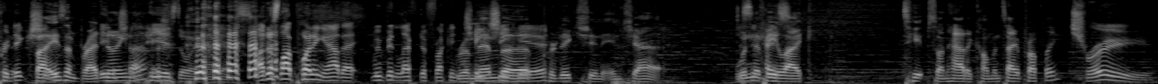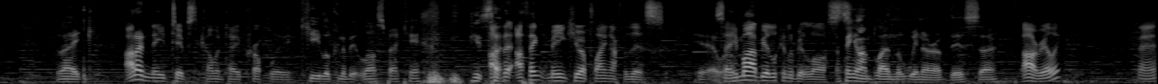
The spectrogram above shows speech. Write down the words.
prediction. But isn't Brad doing that? He is doing that. Yes. I just like pointing out that we've been left a fucking cheat sheet Remember here. prediction in chat. Just Wouldn't in it be like tips on how to commentate properly? True. Like I don't need tips to commentate properly. Q looking a bit lost back here. I, th- I think me and Q are playing after this, yeah, so well, he might be looking a bit lost. I think I'm playing the winner of this. So Oh, really? Eh.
